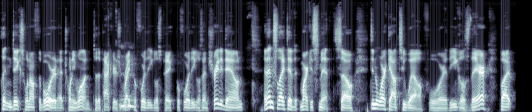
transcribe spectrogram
Clinton Dix went off the board at 21 to the Packers right Mhm. before the Eagles pick, before the Eagles then traded down and then selected Marcus Smith. So didn't work out too well for the Eagles there. But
